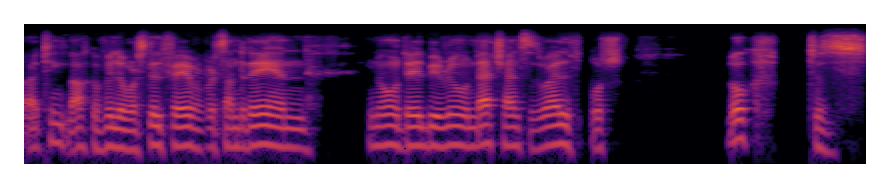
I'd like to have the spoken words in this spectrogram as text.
I think Knockavilla were still favourites on the day and you know they'll be ruining that chance as well. But look, there's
